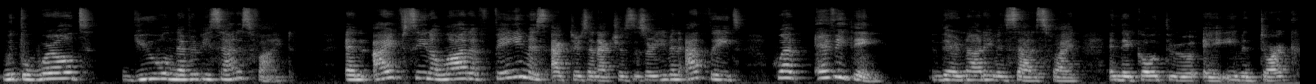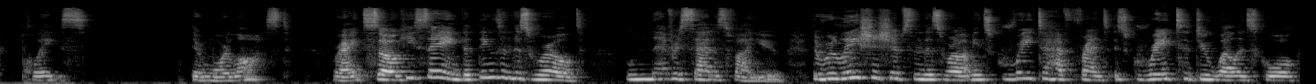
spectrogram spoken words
with the world, you will never be satisfied. And I've seen a lot of famous actors and actresses or even athletes who have everything and they're not even satisfied and they go through a even dark place. They're more lost, right? So he's saying the things in this world will never satisfy you. The relationships in this world, I mean, it's great to have friends. It's great to do well in school.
